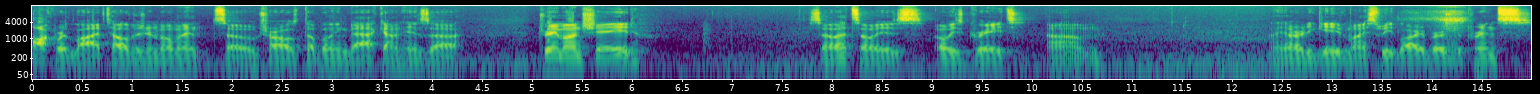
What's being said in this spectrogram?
awkward live television moment. So Charles doubling back on his uh, Draymond shade. So that's always always great. Um, I already gave my sweet Lauri Bird, the prince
